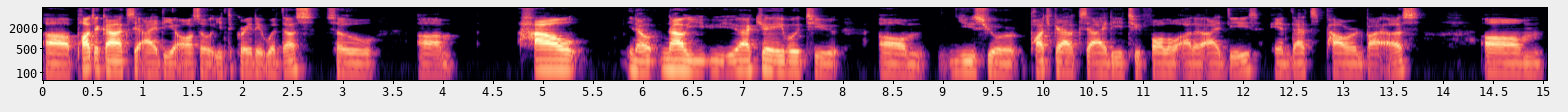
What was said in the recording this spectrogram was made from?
Uh, Project Galaxy ID also integrated with us. So um, how you know now you, you're actually able to um, use your Project Galaxy ID to follow other IDs, and that's powered by us. Um,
